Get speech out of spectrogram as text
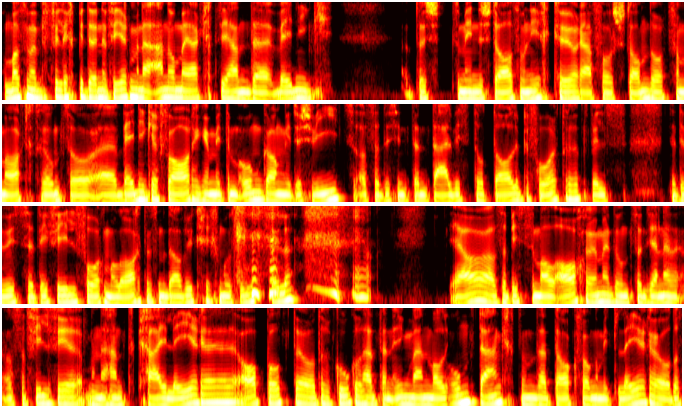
Und was man vielleicht bei diesen Firmen auch noch merkt, sie haben äh, wenig das ist zumindest das, was ich höre, auch von Standortvermarktern und so, äh, wenig Erfahrungen mit dem Umgang in der Schweiz. Also die sind dann teilweise total überfordert, weil sie nicht wissen, wie viel Formular das man da wirklich muss ausfüllen muss. ja ja, also bis sie mal ankommen und so, sie haben, also viele Firmen haben keine Lehre angeboten oder Google hat dann irgendwann mal umdenkt und hat angefangen mit Lehren oder,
